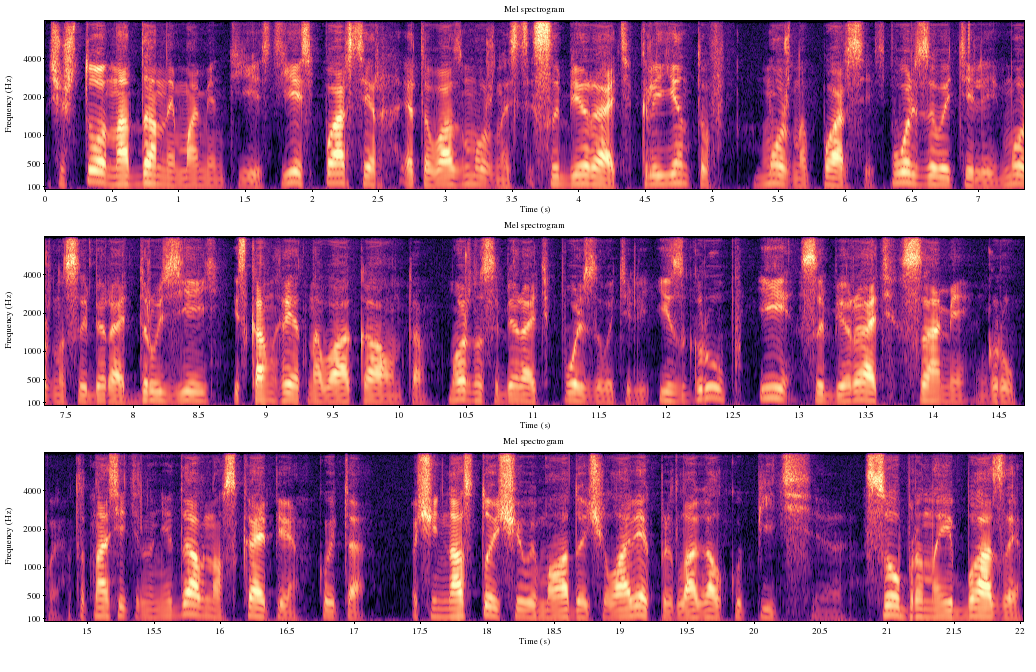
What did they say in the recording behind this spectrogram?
Значит, что на данный момент есть? Есть парсер, это возможность собирать клиентов можно парсить пользователей, можно собирать друзей из конкретного аккаунта, можно собирать пользователей из групп и собирать сами группы. Вот относительно недавно в скайпе какой-то очень настойчивый молодой человек предлагал купить э, собранные базы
